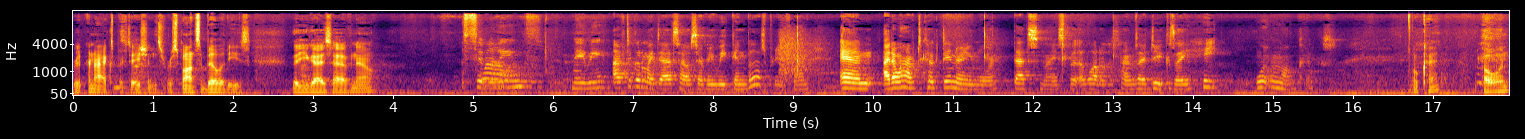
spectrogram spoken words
or not expectations, responsibilities that you guys have now? Siblings, maybe. I have to go to my dad's house every weekend, but that's pretty fun. And I don't have to cook dinner anymore. That's nice, but a lot of the times I do because I hate what my mom cooks. Okay. Owen,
